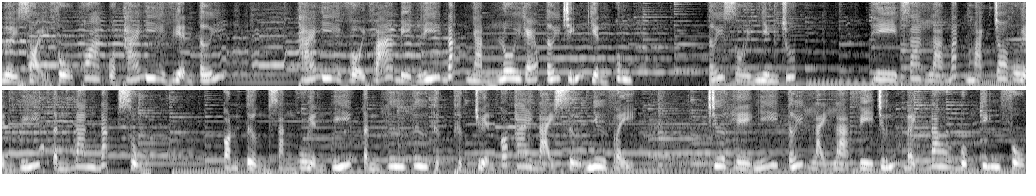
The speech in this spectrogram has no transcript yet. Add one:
người giỏi phụ khoa của Thái Y viện tới. Thái Y vội vã bị Lý Đắc Nhàn lôi kéo tới chính kiền cung. Tới rồi nhìn chút thì ra là bắt mạch cho huyền quý tần đang đắc sủng. Còn tưởng rằng huyền quý tần hư hư thực thực chuyện có thai đại sự như vậy. Chưa hề nghĩ tới lại là vì chứng bệnh đau bụng kinh phụ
